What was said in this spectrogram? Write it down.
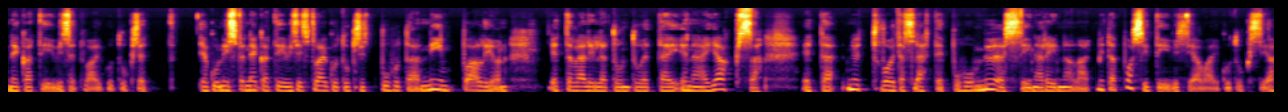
negatiiviset vaikutukset ja kun niistä negatiivisista vaikutuksista puhutaan niin paljon, että välillä tuntuu, että ei enää jaksa, että nyt voitaisiin lähteä puhumaan myös siinä rinnalla, että mitä positiivisia vaikutuksia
